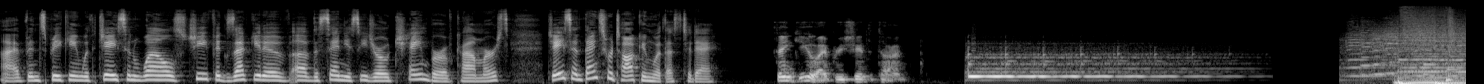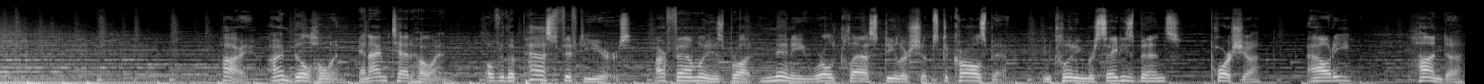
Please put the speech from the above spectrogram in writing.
I've been speaking with Jason Wells, Chief Executive of the San Ysidro Chamber of Commerce. Jason, thanks for talking with us today. Thank you. I appreciate the time. Hi, I'm Bill Hoehn. And I'm Ted Hoehn. Over the past 50 years, our family has brought many world class dealerships to Carlsbad, including Mercedes Benz, Porsche, Audi, Honda,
